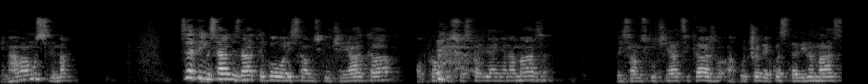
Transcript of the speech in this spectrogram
imama muslima. Zatim sami znate govor islamskih učenjaka o propisu ostavljanja namaza. Pa islamski učenjaci kažu, ako čovjek ostavi namaz,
